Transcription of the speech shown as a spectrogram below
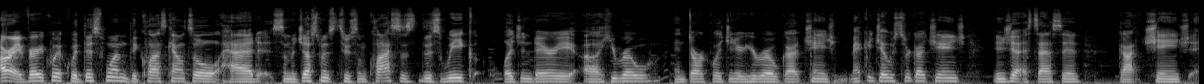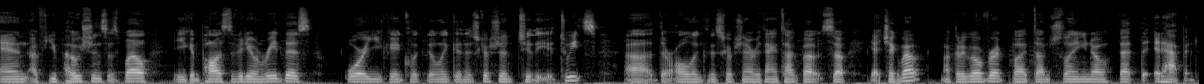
All right, very quick with this one, the class council had some adjustments to some classes this week. Legendary uh, Hero and Dark Legendary Hero got changed. MechaJouster got changed. Ninja Assassin got changed, and a few potions as well. You can pause the video and read this, or you can click the link in the description to the tweets. Uh, they're all linked in the description, everything I talk about. So yeah, check them out. I'm not gonna go over it, but I'm just letting you know that it happened.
